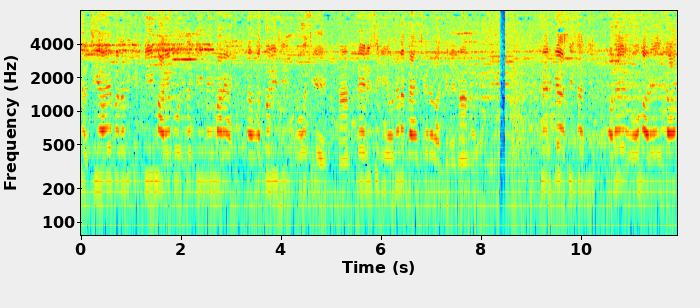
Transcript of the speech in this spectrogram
ਸਰ ਜੀ ਆਏ ਪਤਾ ਨਹੀਂ ਕਿ- ਕੀ ਮਾਰਿਆ ਬੋਲਡ ਤੇ ਕੀ ਨਹੀਂ ਮਾਰਿਆ। ਅ- ਅੱਗੋਂ ਦੀ ਜੀ ਉਹ ਸੀਗੇ। ਹਾਂ। ਲੇਡੀ ਸੀਗੀ ਉਹਨਾਂ ਨੇ ਬੈਂਚ ਮੇਰੇ ਲੱਗ ਗਏ ਲੇਡੀ ਹਾਂ। ਫਿਰ ਗਿਆ ਸੀ ਸਰ ਜੀ ਉਹਨੇ ਉਹ ਮਾਰੇ ਦਾਤ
